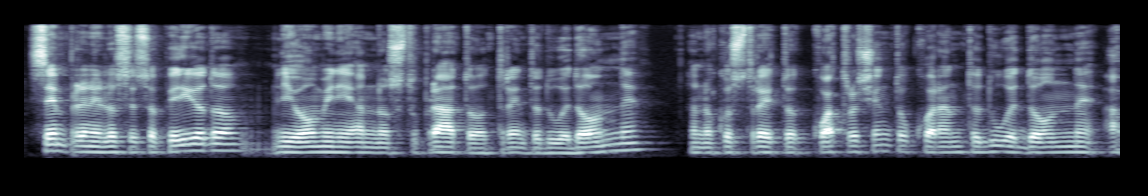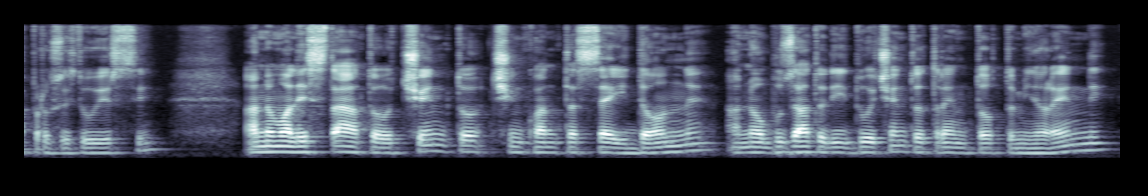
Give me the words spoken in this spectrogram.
Sempre nello stesso periodo gli uomini hanno stuprato 32 donne, hanno costretto 442 donne a prostituirsi, hanno molestato 156 donne, hanno abusato di 238 minorenni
